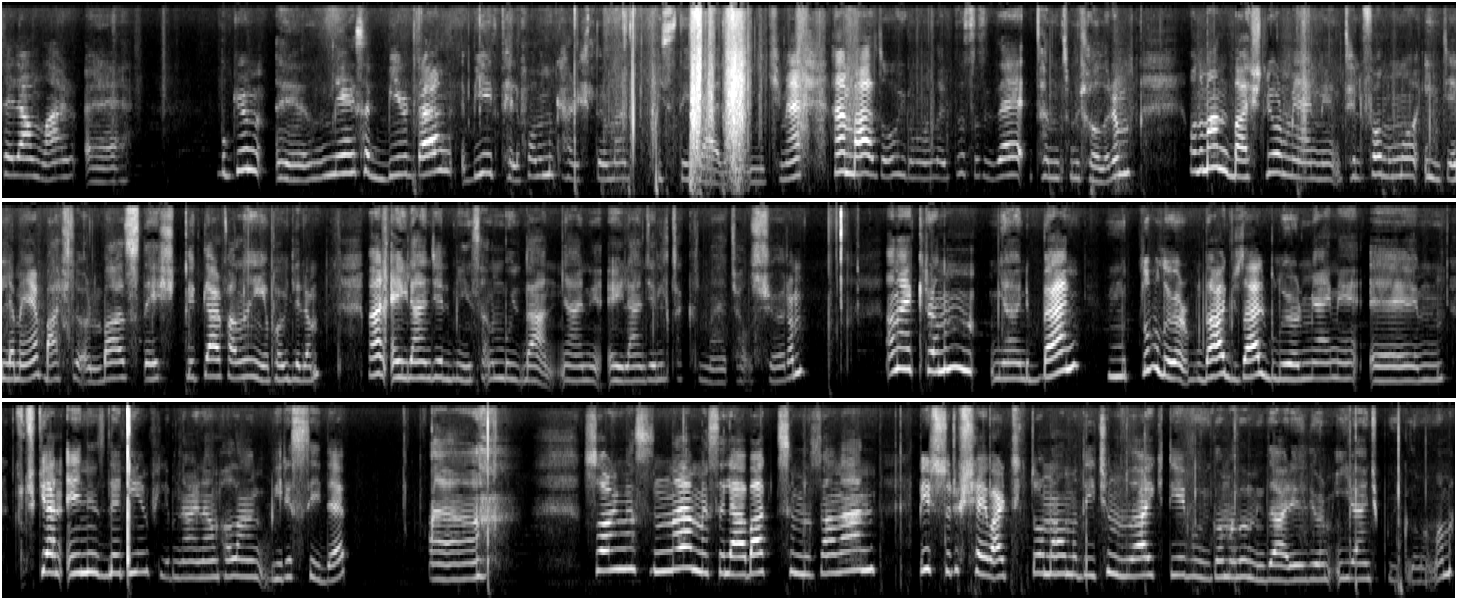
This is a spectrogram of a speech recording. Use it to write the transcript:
selamlar. Ee, bugün e, neyse birden bir telefonumu karıştırmak isteği geldi içime. Hem bazı uygulamaları da size tanıtmış olurum. O zaman başlıyorum yani telefonumu incelemeye başlıyorum. Bazı değişiklikler falan yapabilirim. Ben eğlenceli bir insanım bu yüzden yani eğlenceli takılmaya çalışıyorum. Ana ekranım yani ben mutlu buluyorum. Daha güzel buluyorum. Yani e, küçükken en izlediğim filmlerden falan birisiydi. E, sonrasında mesela baktığımız zaman bir sürü şey var. TikTok'um olmadığı için like diye bir uygulamadan idare ediyorum. İğrenç bir uygulama ama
